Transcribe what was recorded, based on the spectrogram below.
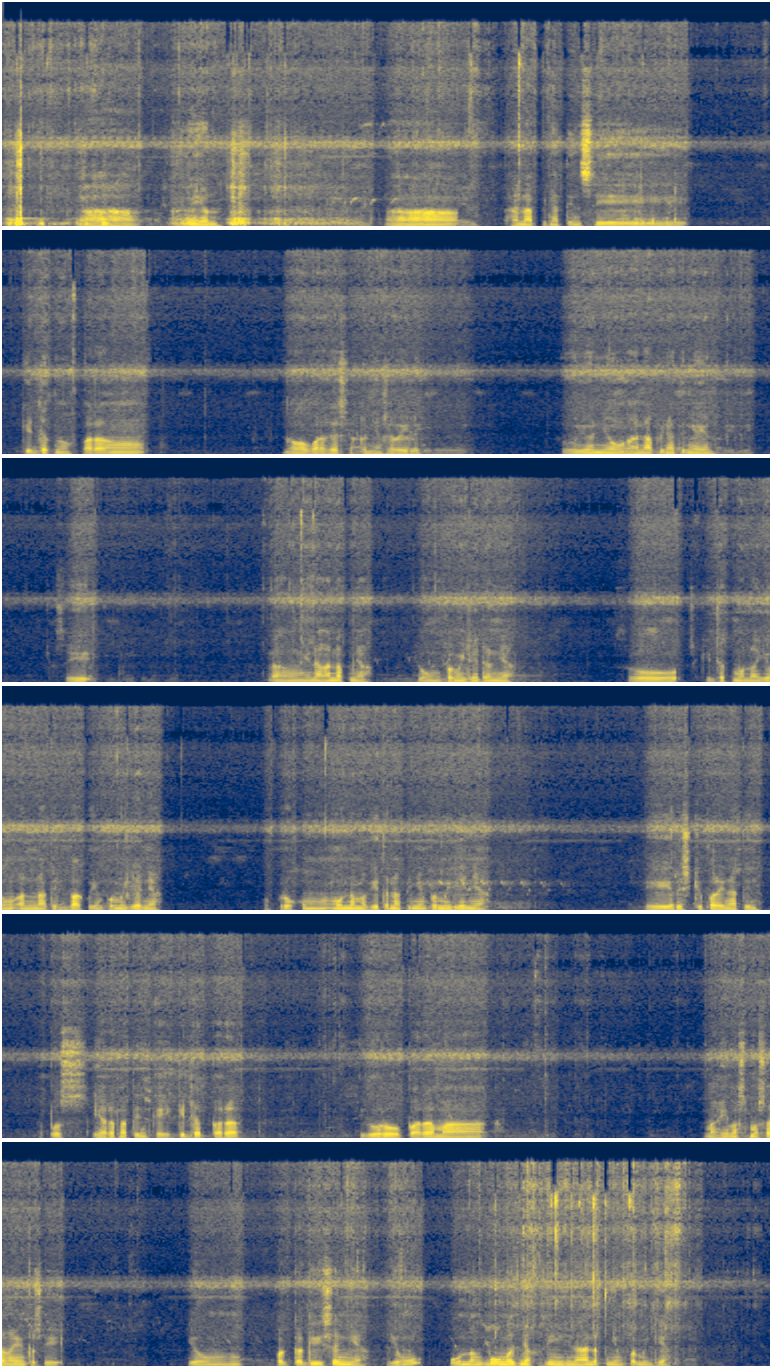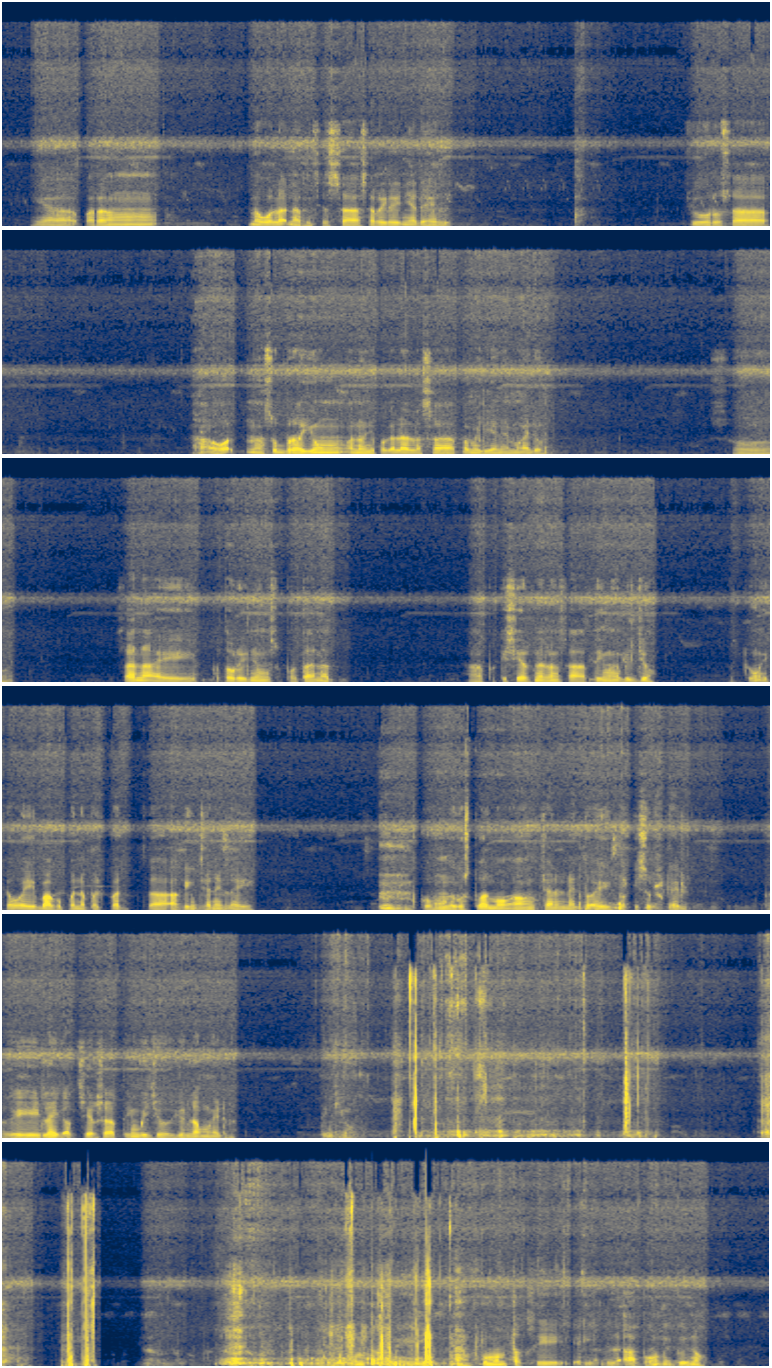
idol? Ah, ngayon, ah, hanapin natin si Kidlat, no? Parang nawawala siya sa kanyang sarili. So, yun yung hanapin natin ngayon. Kasi, ang hinahanap niya, yung pamilya daw niya. So, si Kidlat muna yung ano natin bago yung pamilya niya. O, pero kung muna makita natin yung pamilya niya, i-rescue pa rin natin. Tapos iharap natin kay Kidlat para siguro para ma mahimasmasan na yun kasi yung pagkagising niya yung unang bungad niya kasi hinahanap niya yung pamilya. Kaya parang nawala na rin siya sa sarili niya dahil siguro sa naawa na sobra yung ano niya pag-alala sa pamilya niya mga idol so sana ay patuloy niyong suportahan at uh, pakishare na lang sa ating mga video. At kung ikaw ay bago pa napadpad sa aking channel ay kung nagustuhan mo ang channel na ito ay pakisubscribe paki-like at share sa ating video. Yun lang mga idol. Thank you kumontak ni kumontak si Apong Igoy no?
